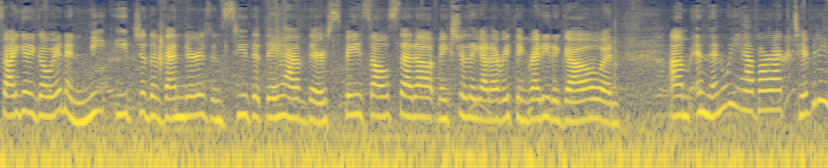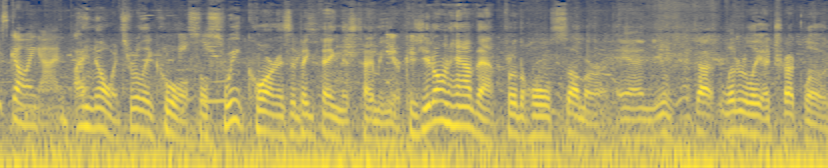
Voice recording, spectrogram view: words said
So I get to go in and meet each of the vendors and see that they have their space all set up, make sure they got everything ready to go, and um, and then we have our activities going on. I know it's really cool. So sweet corn is a big thing this time of year because you don't have that for the whole summer, and you've got literally a truckload.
